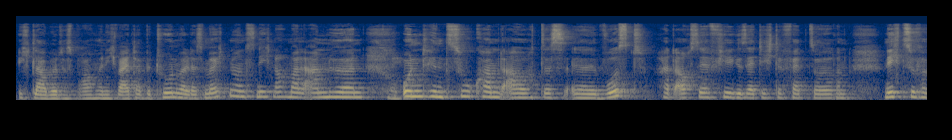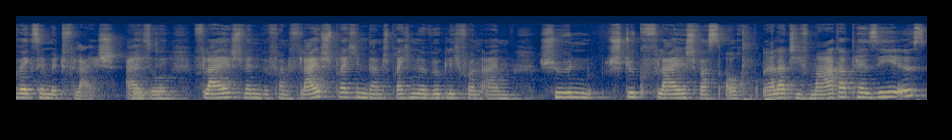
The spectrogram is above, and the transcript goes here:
Ich glaube, das brauchen wir nicht weiter betonen, weil das möchten wir uns nicht nochmal anhören. Nee. Und hinzu kommt auch, dass äh, Wurst hat auch sehr viel gesättigte Fettsäuren, nicht zu verwechseln mit Fleisch. Also Richtig. Fleisch, wenn wir von Fleisch sprechen, dann sprechen wir wirklich von einem schönen Stück Fleisch, was auch relativ mager per se ist.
